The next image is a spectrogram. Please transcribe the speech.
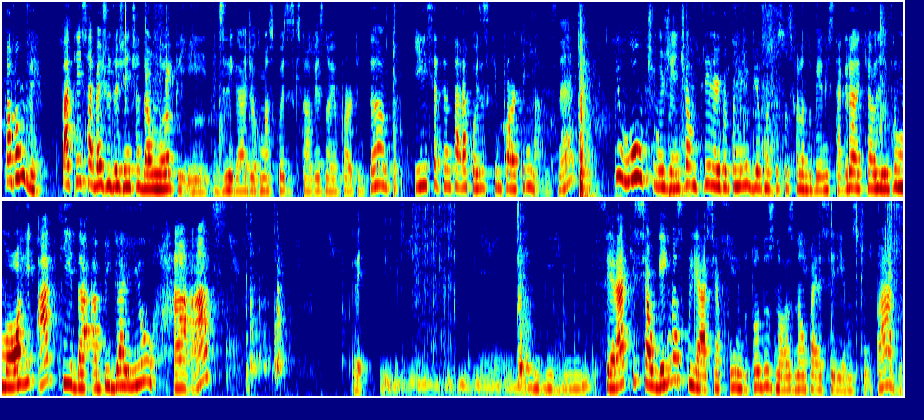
Então vamos ver, tá? Quem sabe ajuda a gente a dar um up e desligar de algumas coisas que talvez não importem tanto e se atentar a coisas que importem mais, né? E o último, gente, é um thriller que eu também vi algumas pessoas falando bem no Instagram, que é o livro Morre Aqui, da Abigail Haas. Peraí. Será que se alguém vasculhasse a fundo, todos nós não pareceríamos culpados?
